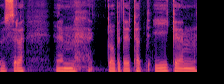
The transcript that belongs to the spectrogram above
äußeren. Ähm, ich glaube, dort hat ich ähm,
